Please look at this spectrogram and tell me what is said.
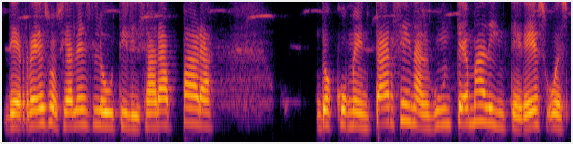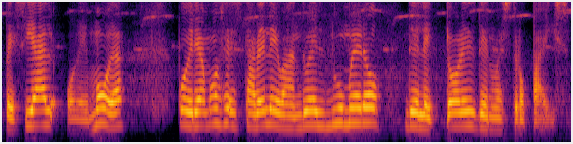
de redes sociales lo utilizara para documentarse en algún tema de interés o especial o de moda, podríamos estar elevando el número de lectores de nuestro país.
